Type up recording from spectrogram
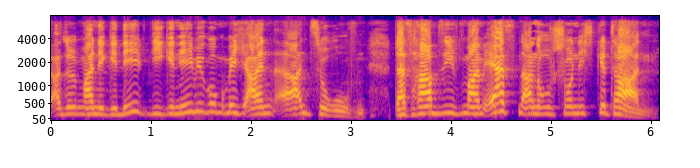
also meine Gene die Genehmigung, mich ein, äh, anzurufen. Das haben Sie in meinem ersten Anruf schon nicht getan.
